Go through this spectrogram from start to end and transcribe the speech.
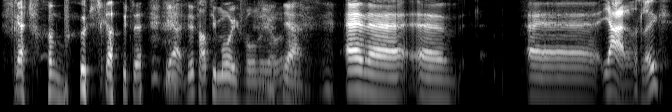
Fred van Boeschoten. Ja, dit had hij mooi gevonden, jongen. Ja. En eh, eh, ja, dat was leuk.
